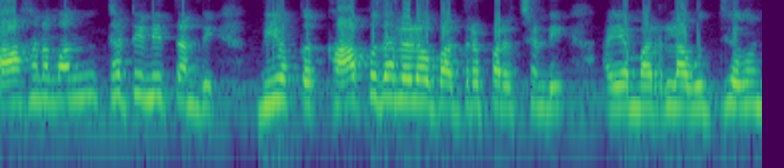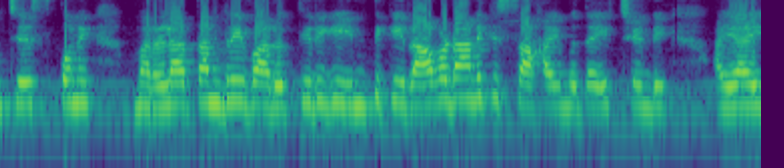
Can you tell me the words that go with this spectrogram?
వాహనం అంతటిని తండ్రి మీ యొక్క కాపుదలలో భద్రపరచండి. అయ్యా మరలా ఉద్యోగం చేసుకొని మరలా తండ్రి వారు తిరిగి ఇంటికి రావడానికి సహాయము దయచండి. అయ్యా ఈ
